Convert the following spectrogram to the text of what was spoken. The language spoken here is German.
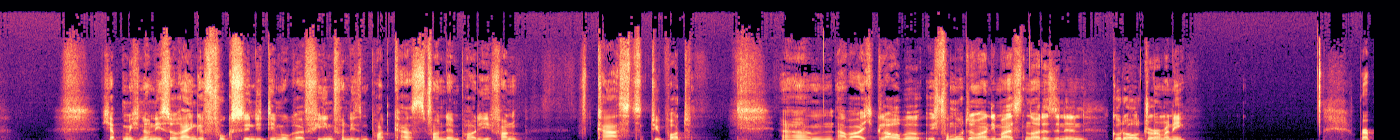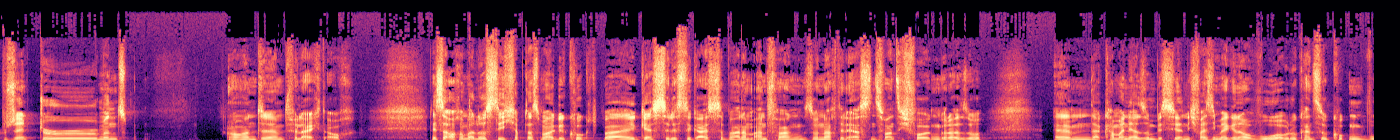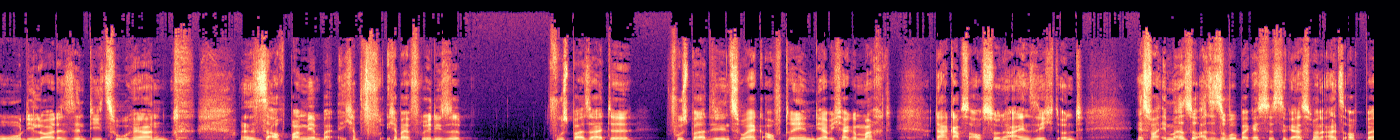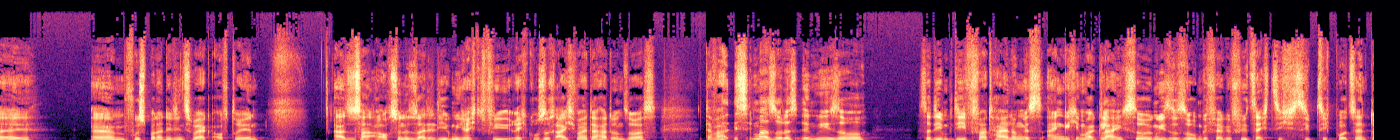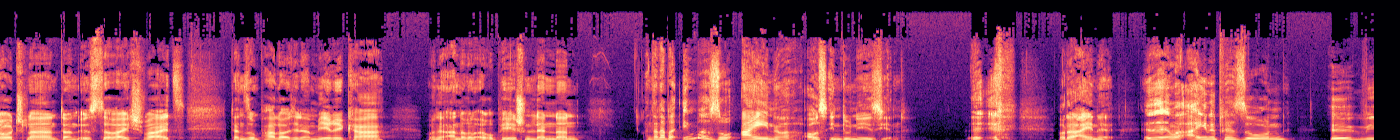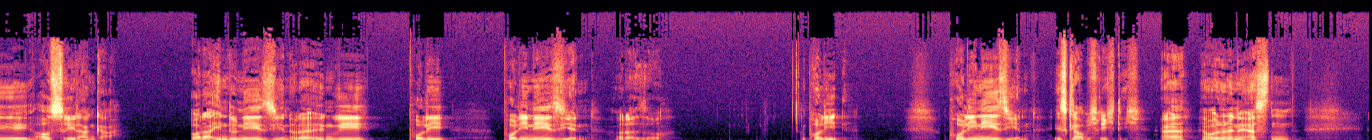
Ich habe mich noch nicht so reingefuchst in die Demografien von diesem Podcast, von dem Poddy, von Cast, Dupod. Ähm, aber ich glaube, ich vermute mal, die meisten Leute sind in good old Germany. Represent Germans. Und ähm, vielleicht auch. Das ist auch immer lustig. Ich habe das mal geguckt bei Gästeliste Geisterbahn am Anfang, so nach den ersten 20 Folgen oder so. Ähm, da kann man ja so ein bisschen, ich weiß nicht mehr genau wo, aber du kannst so gucken, wo die Leute sind, die zuhören. Und es ist auch bei mir, ich habe ich hab ja früher diese Fußballseite, Fußballer, die den Swag aufdrehen, die habe ich ja gemacht. Da gab es auch so eine Einsicht. Und es war immer so, also sowohl bei Gästeliste Geisterbahn als auch bei ähm, Fußballer, die den Swag aufdrehen. Also es hat auch so eine Seite, die irgendwie recht viel, recht große Reichweite hat und sowas. Da war, ist immer so, dass irgendwie so, so die, die Verteilung ist eigentlich immer gleich so, irgendwie so, so ungefähr gefühlt 60, 70 Prozent Deutschland, dann Österreich, Schweiz, dann so ein paar Leute in Amerika und in anderen europäischen Ländern. Und dann aber immer so einer aus Indonesien. Oder eine. Es ist immer eine Person irgendwie aus Sri Lanka. Oder Indonesien. Oder irgendwie Poly, Polynesien oder so. Poly, Polynesien ist, glaube ich, richtig. Ja? Oder in den ersten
